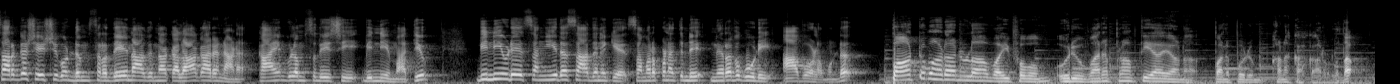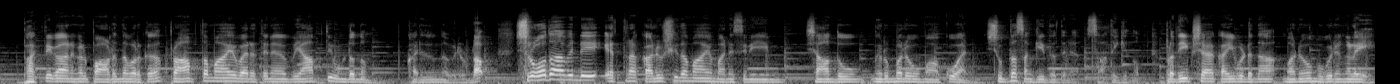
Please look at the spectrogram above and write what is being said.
സർഗശേഷി കൊണ്ടും ശ്രദ്ധേയനാകുന്ന കലാകാരനാണ് കായംകുളം സ്വദേശി വിന്നി മാത്യു. വിന്നിയുടെ സംഗീത സാധനയ്ക്ക് സമർപ്പണത്തിന്റെ നിറവ് കൂടി ആവോളമുണ്ട്. പാട്ടുപാടാനുള്ള വൈഭവം ഒരു വരപ്രാപ്തിയായാണ് പലപ്പോഴും കണക്കാക്കാറുള്ളത്. ഭക്തിഗാനങ്ങൾ പാടുന്നവർക്ക് പ്രാപ്തമായ വരത്തിന് വ്യാപ്തി ഉണ്ടെന്നും കരുതുന്നവരുണ്ട് ശ്രോതാവിന്റെ എത്ര കലുഷിതമായ മനസ്സിനെയും ശാന്തവും നിർമ്മലവുമാക്കുവാൻ ശുദ്ധ സംഗീതത്തിന് സാധിക്കുന്നു. പ്രതീക്ഷ കൈവിടുന്ന മനോമുകുരങ്ങളെ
